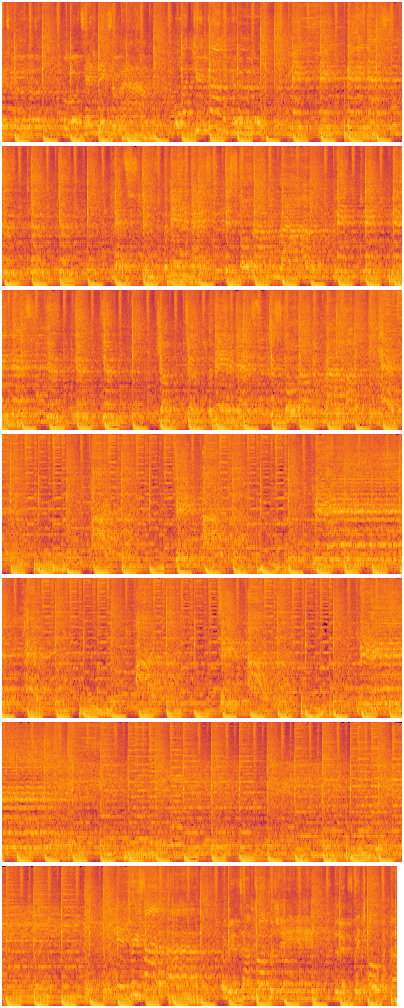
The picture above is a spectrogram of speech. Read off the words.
Rotate things around. What you gonna do? lips which opened.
